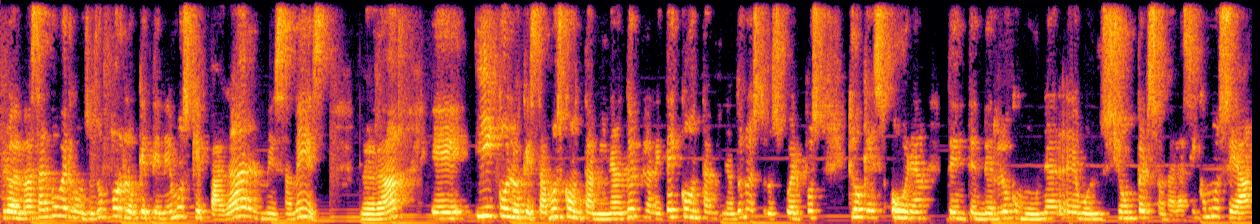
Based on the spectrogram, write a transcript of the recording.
pero además algo vergonzoso por lo que tenemos que pagar mes a mes, ¿verdad? Eh, y con lo que estamos contaminando el planeta y contaminando nuestros cuerpos, creo que es hora de entenderlo como una revolución personal, así como se ha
